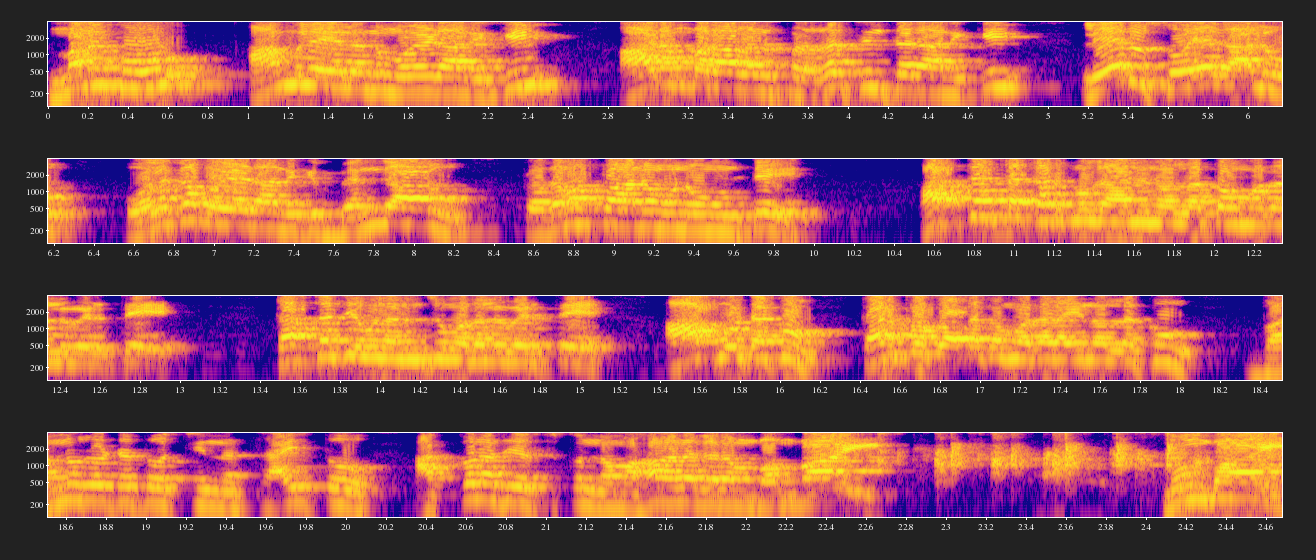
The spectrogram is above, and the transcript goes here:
మనకు ఆంగ్లేయులను మోయడానికి ఆడంబరాలను ప్రదర్శించడానికి లేదు సోయగాలు ఒలకబోయడానికి బెంగాలు ప్రథమ స్థానమును ఉంటే అత్యంత కడుపు గాలినోళ్ళతో మొదలు పెడితే కష్టజీవుల నుంచి మొదలు పెడితే ఆ పూటకు కడుపు కోతకు మొదలైనోళ్ళకు బన్ను రొట్టెతో చిన్న ఛాయ్తో అక్కున చేర్చుకున్న మహానగరం బొంబాయి. ముంబాయి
